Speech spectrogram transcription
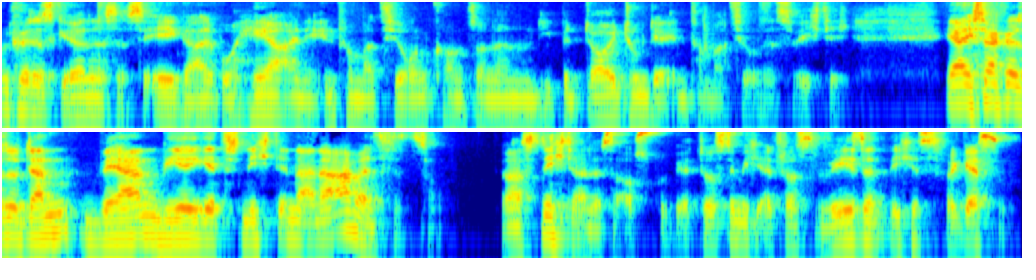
Und für das Gehirn ist es eh egal, woher eine Information kommt, sondern die Bedeutung der Information ist wichtig. Ja, ich sage also, dann wären wir jetzt nicht in einer Arbeitssitzung. Du hast nicht alles ausprobiert. Du hast nämlich etwas Wesentliches vergessen.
